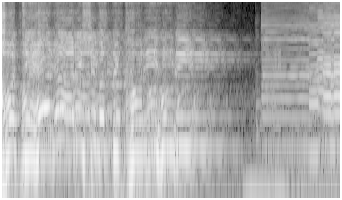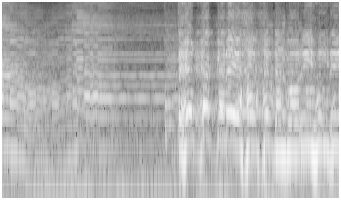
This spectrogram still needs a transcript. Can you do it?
ਹੋ ਜਿਹੜਾ ਰਿਸ਼ਵਤ ਖੋਰੀ ਹੁੰਦੀ, ਤੇ ਤਕੜੇ ਹੱਥ ਡੰਗੋਰੀ ਹੁੰਦੀ।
